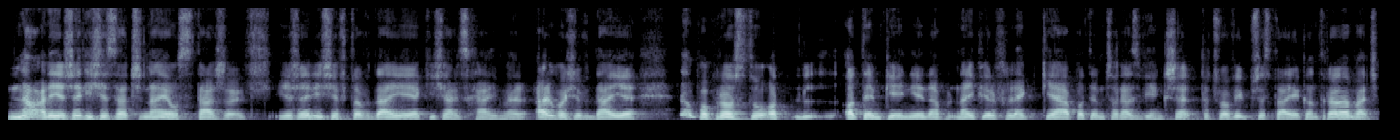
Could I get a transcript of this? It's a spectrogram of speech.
No ale jeżeli się zaczynają starzeć, jeżeli się w to wdaje jakiś Alzheimer, albo się wdaje no po prostu otępienie, najpierw lekkie, a potem coraz większe, to człowiek przestaje kontrolować.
